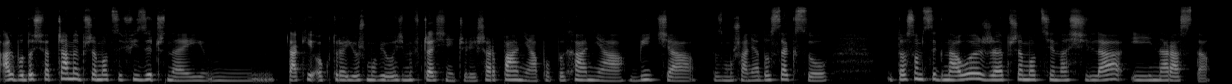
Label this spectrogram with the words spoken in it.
albo doświadczamy przemocy fizycznej, mm, takiej, o której już mówiłyśmy wcześniej, czyli szarpania, popychania, bicia, zmuszania do seksu, to są sygnały, że przemoc się nasila i narasta.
